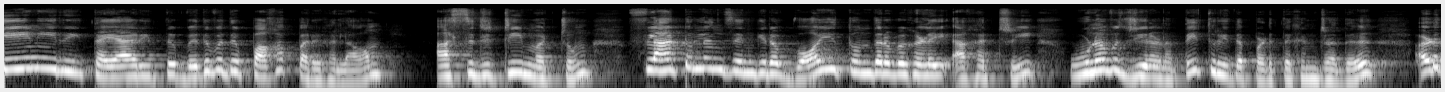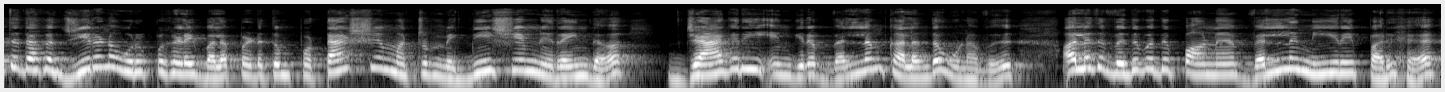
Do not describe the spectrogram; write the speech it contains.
தேநீரை தயாரித்து வெதுவெதுப்பாக பருகலாம். அசிடிட்டி மற்றும் ஃப்ளாட்டுலன்ஸ் என்கிற வாயு தொந்தரவுகளை அகற்றி உணவு ஜீரணத்தை துரிதப்படுத்துகின்றது. அடுத்ததாக ஜீரண உறுப்புகளை பலப்படுத்தும் பொட்டாசியம் மற்றும் மெக்னீசியம் நிறைந்த ஜாகரி என்கிற வெல்லம் கலந்த உணவு அல்லது வெதுவெதுப்பான வெள்ள நீரை பருக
